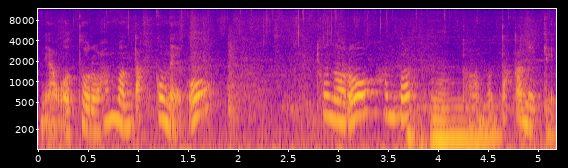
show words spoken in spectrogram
그냥 워터로 한 번 닦아내고 토너로 한 번 더 한 번 닦아낼게요.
